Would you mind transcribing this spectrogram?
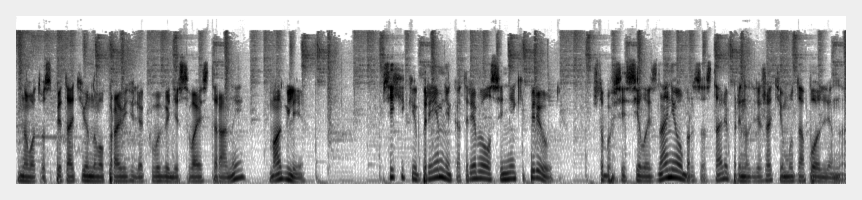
но вот воспитать юного правителя к выгоде своей стороны могли. Психике преемника требовался некий период, чтобы все силы и знания образа стали принадлежать ему доподлинно.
